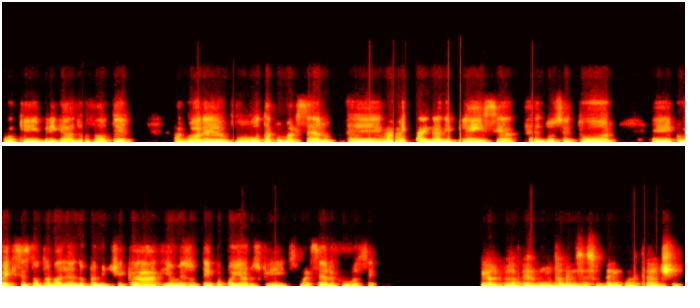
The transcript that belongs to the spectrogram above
Ok, obrigado, Walter. Agora eu vou voltar para o Marcelo. É, como é que está a inadimplência é, do setor? É, como é que vocês estão trabalhando para mitigar e, ao mesmo tempo, apoiar os clientes? Marcelo, é com você. Obrigado pela pergunta, Luiz. É super importante.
